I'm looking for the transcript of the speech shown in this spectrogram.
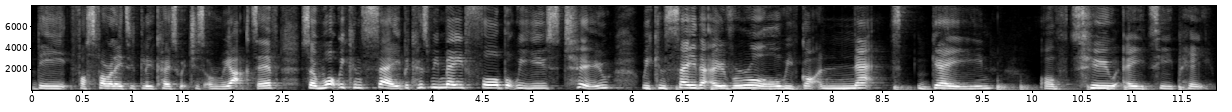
the phosphorylated glucose, which is unreactive. So what we can say, because we made 4 but we used 2, we can say that overall we've got a net gain of 2 ATP.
